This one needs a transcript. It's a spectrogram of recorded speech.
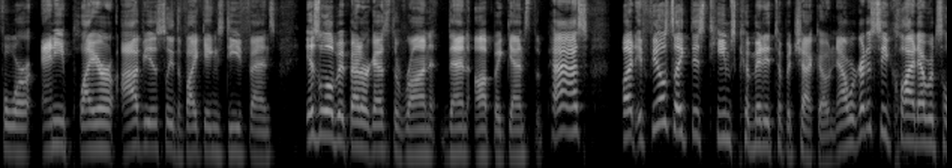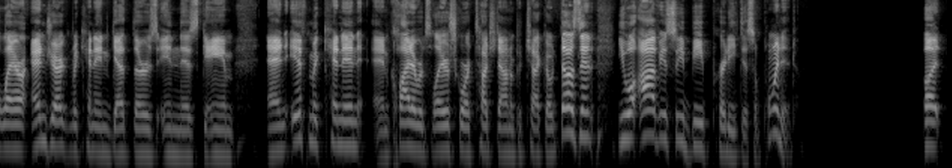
for any player. Obviously, the Vikings defense is a little bit better against the run than up against the pass. But it feels like this team's committed to Pacheco. Now, we're going to see Clyde Edwards Helaire and Jerick McKinnon get theirs in this game. And if McKinnon and Clyde Edwards Helaire score a touchdown and Pacheco doesn't, you will obviously be pretty disappointed. But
